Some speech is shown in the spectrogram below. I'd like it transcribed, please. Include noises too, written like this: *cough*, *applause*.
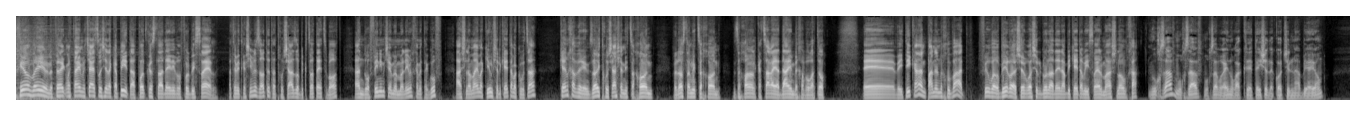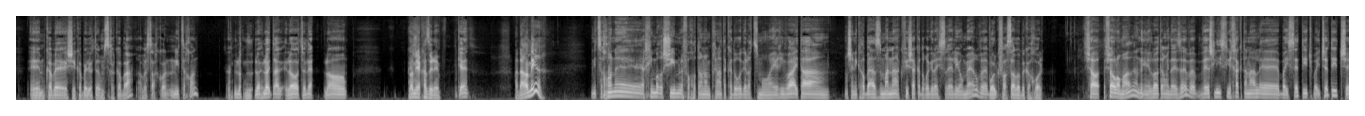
ברוכים הבאים לפרק 219 של הכפית, הפודקאסט לאוהדי ליברפול בישראל. אתם מתקשים לזהות את התחושה הזו בקצות האצבעות? האנדרופינים שממלאים לכם את הגוף? ההשלמה עם הקיום של קייטה בקבוצה? כן חברים, זוהי תחושה של ניצחון, ולא סתם ניצחון, ניצחון על קצר הידיים בחבורתו. אה, ואיתי כאן פאנל מכובד, כפיר ברבירו, יושב ראש ארגון אוהדי נבי קייטה בישראל, מה שלומך? מאוכזב, מאוכזב, מאוכזב, ראינו רק אה, תשע דקות של נבי היום. אה, מקווה שיקבל יותר משחק הבא, אבל סך הכל ניצחון. לא, לא, לא התרג... לא, אתה יודע, לא... לא נהיה חזירים. כן, הדר אמיר, ניצחון אה, הכי מרשים לפחות העונה מבחינת הכדורגל עצמו. היריבה הייתה, מה שנקרא, בהזמנה, כפי שהכדורגל הישראלי אומר, פועל כפר סבא בכחול. ואפשר אפשר לומר, אני לא יותר מדי זה, ו- ויש לי סליחה קטנה לבייסטיץ', בייצ'טיץ',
